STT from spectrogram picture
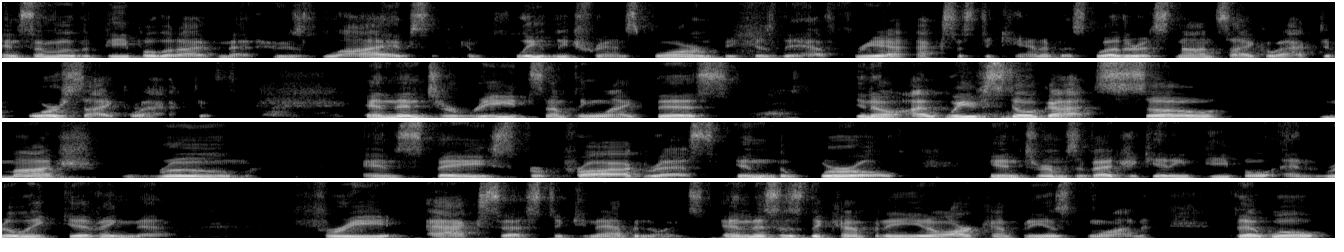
and some of the people that I've met whose lives have completely transformed because they have free access to cannabis, whether it's non psychoactive or psychoactive, and then to read something like this, you know, I, we've still got so much room and space for progress in the world in terms of educating people and really giving them free access to cannabinoids. And this is the company, you know, our company is one that will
